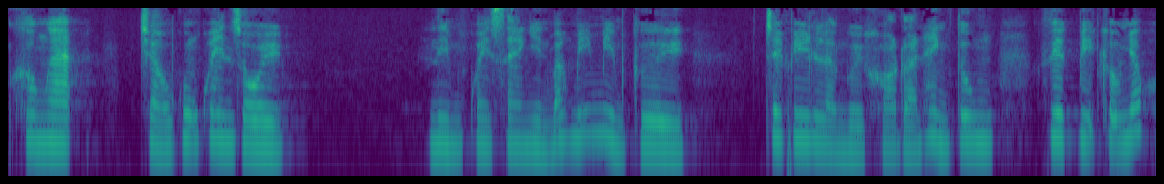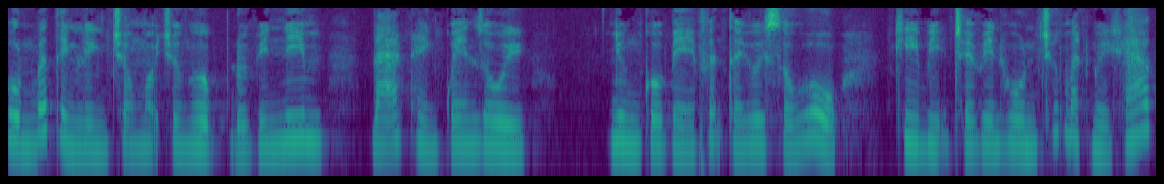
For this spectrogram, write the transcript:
không ạ, cháu cũng quen rồi. Nim quay sang nhìn bác Mỹ mỉm cười. Javi là người khó đoán hành tung, việc bị cậu nhóc hồn bất thình lình trong mọi trường hợp đối với Nim đã thành quen rồi. Nhưng cô bé vẫn thấy hơi xấu hổ khi bị Trevin hôn trước mặt người khác.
